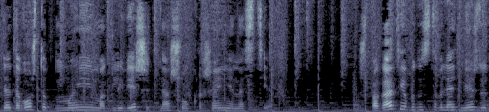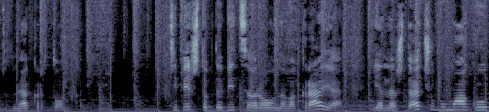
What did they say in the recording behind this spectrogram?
для того, чтобы мы могли вешать наши украшения на стену. Шпагат я буду вставлять между двумя картонками. Теперь, чтобы добиться ровного края, я наждачу бумагу,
